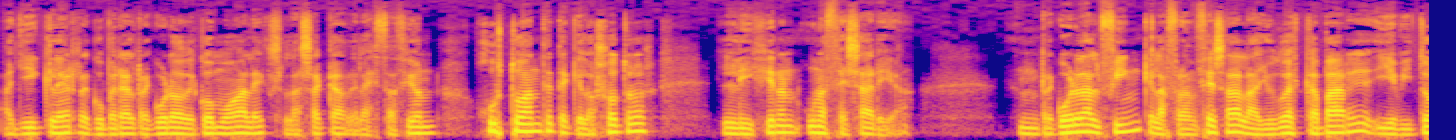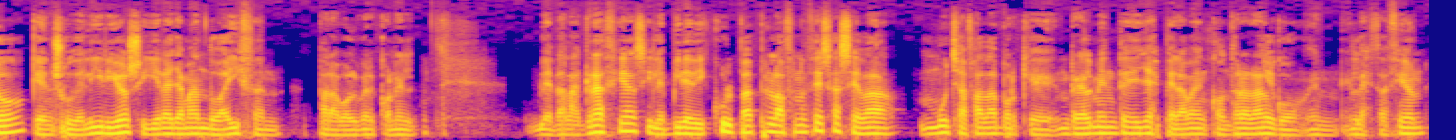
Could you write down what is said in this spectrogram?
Allí Claire recupera el recuerdo de cómo Alex la saca de la estación justo antes de que los otros le hicieran una cesárea. Recuerda al fin que la francesa la ayudó a escapar y evitó que en su delirio siguiera llamando a Ethan para volver con él. Le da las gracias y le pide disculpas, pero la francesa se va muy chafada porque realmente ella esperaba encontrar algo en, en la estación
